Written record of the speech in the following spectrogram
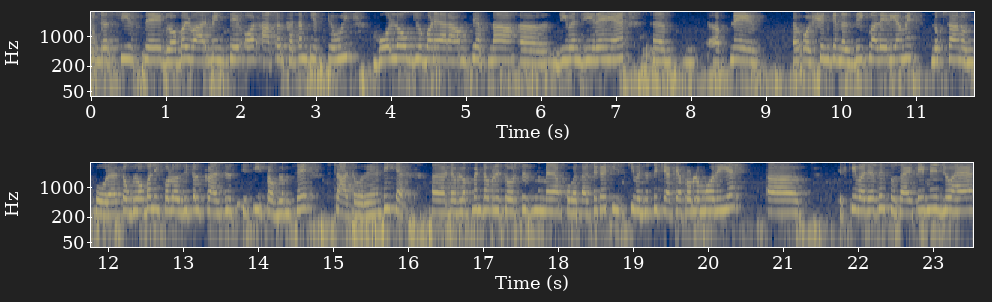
इंडस्ट्रीज़ से ग्लोबल वार्मिंग से और आकर ख़त्म किस पे हुई? वो लोग जो बड़े आराम से अपना जीवन जी रहे हैं अपने ओशन के नज़दीक वाले एरिया में नुकसान उनको हो रहा है। तो ग्लोबल इकोलॉजिकल क्राइसिस इसी प्रॉब्लम से स्टार्ट हो रहे हैं। ठीक है? डेवलपमेंट ऑफ़ रिसोर्सेज में मैंने आपको बता चुका कि इसकी वजह से क्या क्या प्रॉब्लम हो रही है। uh, इसकी वजह से सोसाइटी में जो है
